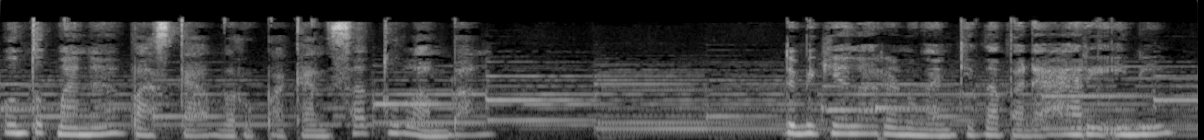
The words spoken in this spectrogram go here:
untuk mana Paskah merupakan satu lambang. Demikianlah renungan kita pada hari ini.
